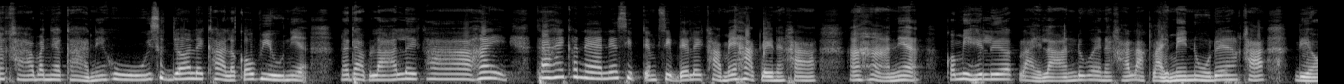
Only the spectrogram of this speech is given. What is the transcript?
นะคะบรรยากาศนี่หูสุดยอดเลยค่ะ แล้วก็วิวเนี่ยระดับล้านเลยค่ะ ให้ถ้าให้คะแนนเนี่ยสิบเต็มสิบได้เลยค่ะ ไม่หักเลยนะคะ อาหารเนี่ยก็มีให้เลือกหลายร้านด้วยนะคะ หลากหลายเมนูด้วยนะคะ เดี๋ยว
